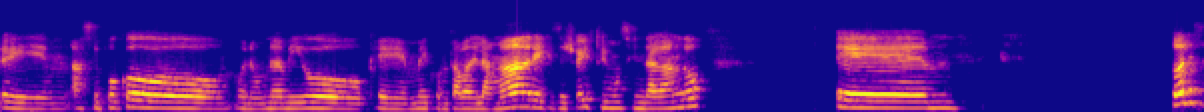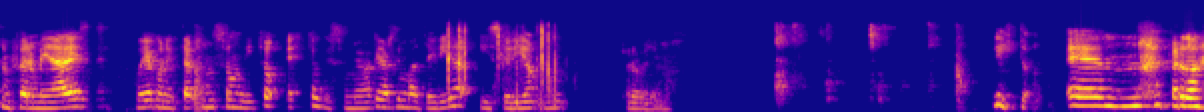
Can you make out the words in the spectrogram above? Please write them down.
eh, hace poco, bueno, un amigo que me contaba de la madre, qué sé yo, y estuvimos indagando. Eh, todas las enfermedades, voy a conectar un segundito esto que se me va a quedar sin batería y sería un problema. Listo. Em, perdón.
